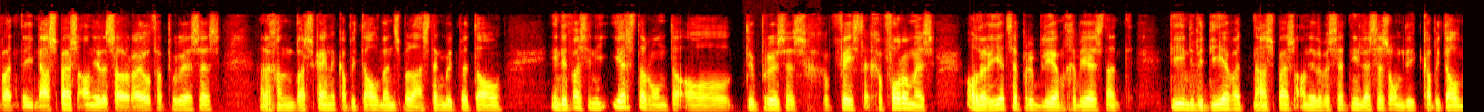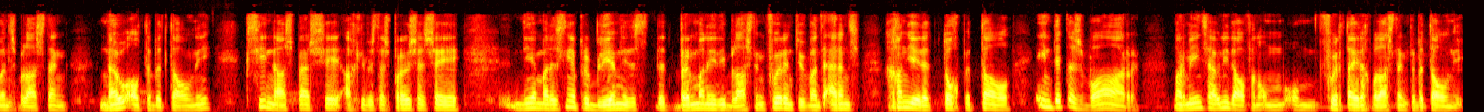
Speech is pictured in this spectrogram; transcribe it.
wat die Naspers aandele sou ruil vir Prosus. Hulle gaan waarskynlik kapitaalwinsbelasting moet betaal. En dit was in die eerste ronde al toe Prosus gevestig gevorm is alreeds 'n probleem gewees dat die individue wat Naspers aandele besit nie lus is om die kapitaalwinsbelasting nou al te betaal nie. Ek sien Naspers sê ag liewers Prosus sê nee, maar dis nie 'n probleem nie. Dis dit bring maar net die belasting vorentoe want erns gaan jy dit tog betaal en dit is waar, maar mense hou nie daarvan om om voortydig belasting te betaal nie.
